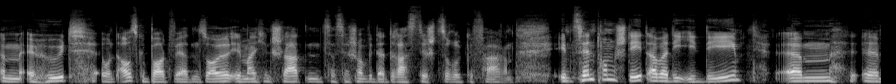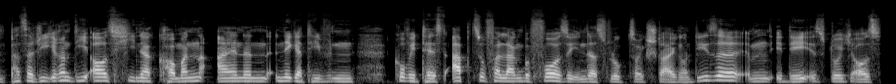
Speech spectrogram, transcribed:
ähm, erhöht und ausgebaut werden soll. In manchen Staaten ist das ja schon wieder drastisch zurückgefahren. Im Zentrum steht aber die Idee, ähm, äh, Passagieren, die aus China kommen, einen negativen Covid-Test abzuverlangen, bevor sie in das Flugzeug steigen. Und diese ähm, Idee ist durchaus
